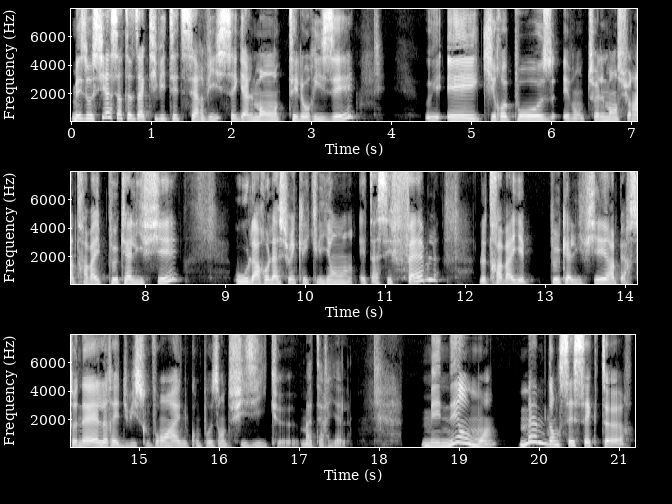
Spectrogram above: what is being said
mais aussi à certaines activités de service également taylorisées et qui reposent éventuellement sur un travail peu qualifié, où la relation avec les clients est assez faible, le travail est peu qualifié, impersonnel, réduit souvent à une composante physique euh, matérielle. Mais néanmoins, même dans ces secteurs,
